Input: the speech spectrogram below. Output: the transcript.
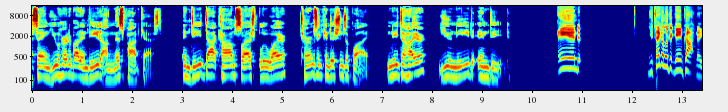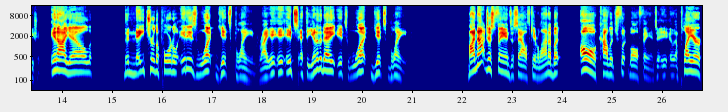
saying you heard about Indeed on this podcast. Indeed.com slash Blue Wire. Terms and conditions apply. Need to hire? You need Indeed. And you take a look at Gamecock Nation, NIL, the nature of the portal, it is what gets blamed, right? It, it, it's at the end of the day, it's what gets blamed by not just fans of South Carolina, but all college football fans. A player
